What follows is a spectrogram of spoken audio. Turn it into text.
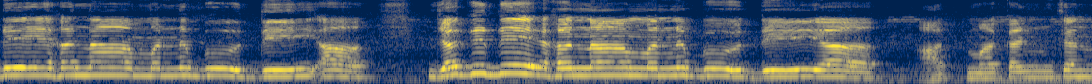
દેહના મન બુદ્ધિ આ. જગ દેહના મન બુદ્ધિ આ. આત્મા કંચન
